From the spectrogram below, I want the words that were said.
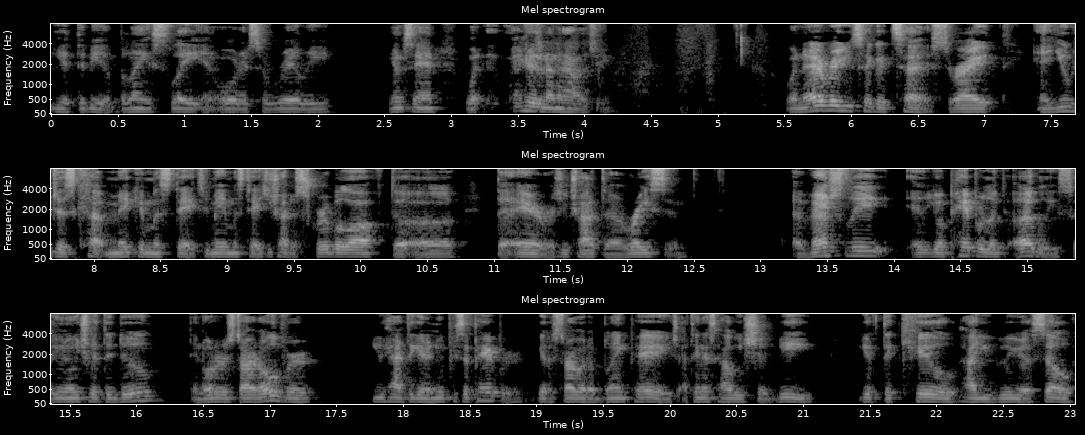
You have to be a blank slate in order to really. You know what I'm saying? What, here's an analogy. Whenever you take a test, right, and you just kept making mistakes, you made mistakes. You tried to scribble off the uh, the errors. You tried to erase them. Eventually, uh, your paper looked ugly. So you know what you have to do. In order to start over, you have to get a new piece of paper. You got to start with a blank page. I think that's how we should be. You have to kill how you view yourself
